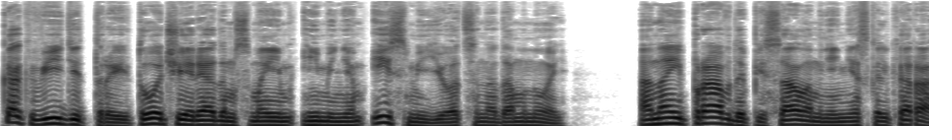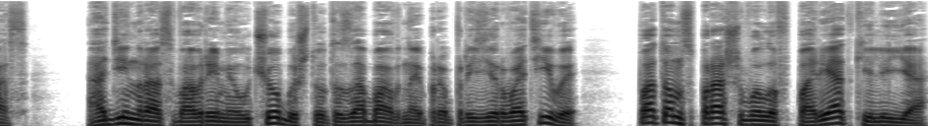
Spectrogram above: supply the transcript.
как видит троеточие рядом с моим именем и смеется надо мной. Она и правда писала мне несколько раз. Один раз во время учебы что-то забавное про презервативы, потом спрашивала, в порядке ли я,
